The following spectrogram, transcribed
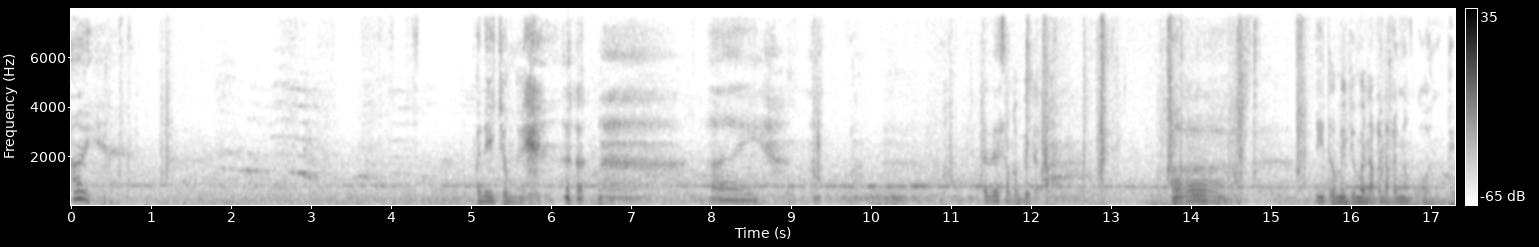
Ay. Yung eh. Ay. Pwede sa kabila. Ah. Dito medyo malaki-laki ng konti.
